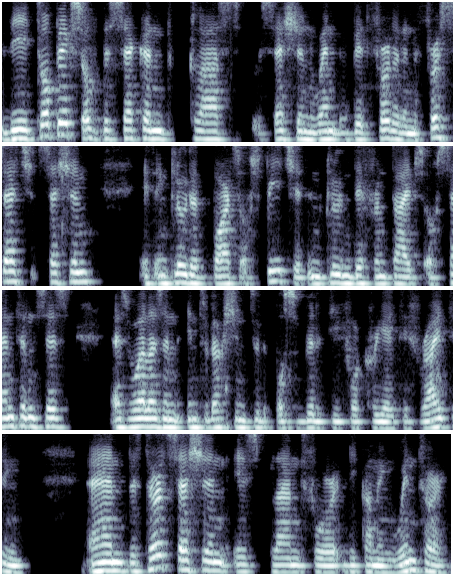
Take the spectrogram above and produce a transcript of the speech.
The topics of the second class session went a bit further than the first session. It included parts of speech, it included different types of sentences, as well as an introduction to the possibility for creative writing. And the third session is planned for the coming winter.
